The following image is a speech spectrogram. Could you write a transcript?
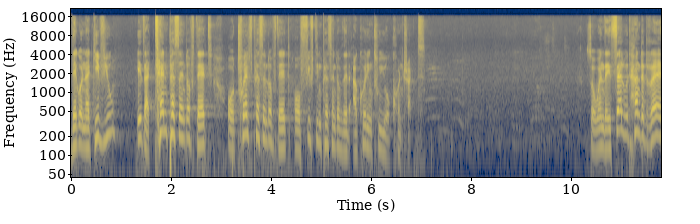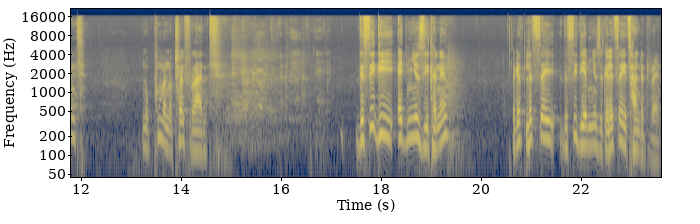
they're going to give you either 10% of that or 12% of that or 15% of that according to your contract. So when they sell with 100 rand, no puma no 12 rand. the CD at Musica, ne? Guess, let's say the CD at Musica, let's say it's 100 rand.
